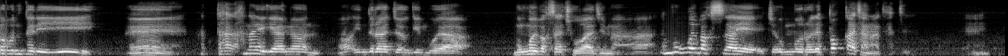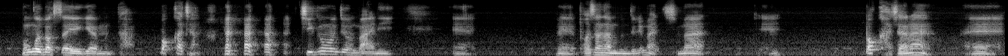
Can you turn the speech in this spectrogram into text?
여러분들이 예, 하- 하나 얘기하면 어, 인드라 저기 뭐야 몽골 박사 좋아하지만 몽골 박사의 저 음모론에 뻑가잖아 다들. 예. 몽골 박사 얘기하면 다 뻑가잖아. 지금은 좀 많이 예, 예, 벗어난 분들이 많지만 예, 뻑가잖아요. 예,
